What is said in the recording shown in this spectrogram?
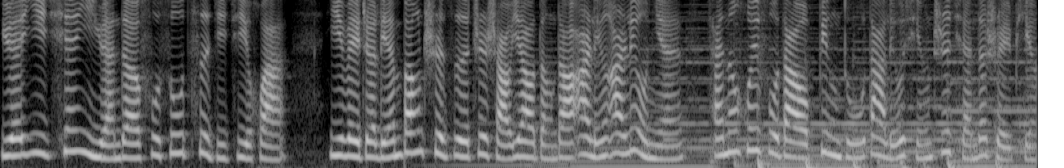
约一千亿元的复苏刺激计划，意味着联邦赤字至少要等到2026年才能恢复到病毒大流行之前的水平。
